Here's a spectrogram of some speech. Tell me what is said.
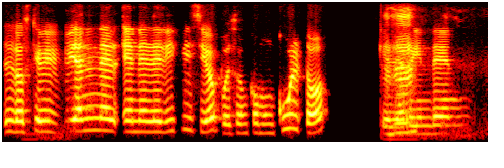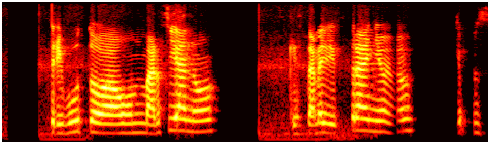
Los que vivían en el, en el edificio pues son como un culto que le rinden tributo a un marciano que está medio extraño, que pues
